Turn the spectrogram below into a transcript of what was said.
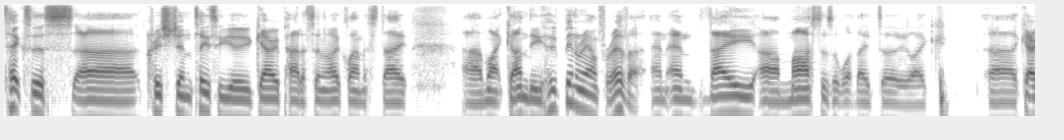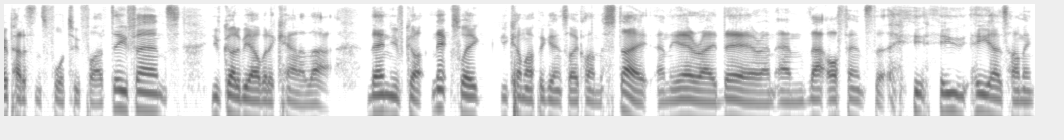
texas uh, christian tcu gary patterson oklahoma state uh, mike gundy who've been around forever and and they are masters at what they do like uh, Gary Patterson's 4-2-5 defense. You've got to be able to counter that. Then you've got next week you come up against Oklahoma State and the air raid there and, and that offense that he, he, he has humming.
